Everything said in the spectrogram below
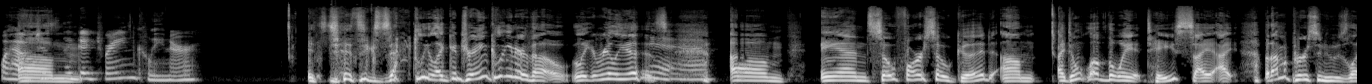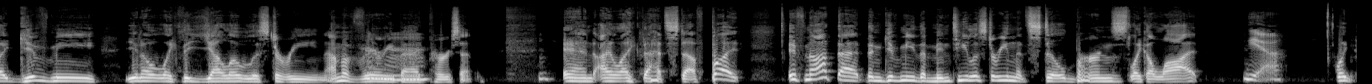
wow. um, just like a drain cleaner. It's it's exactly like a drain cleaner though. Like it really is. Yeah. Um, and so far so good. Um, I don't love the way it tastes. I, I, but I'm a person who's like, give me, you know, like the yellow Listerine. I'm a very Mhm. bad person, and I like that stuff. But if not that, then give me the minty Listerine that still burns like a lot. Yeah. Like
